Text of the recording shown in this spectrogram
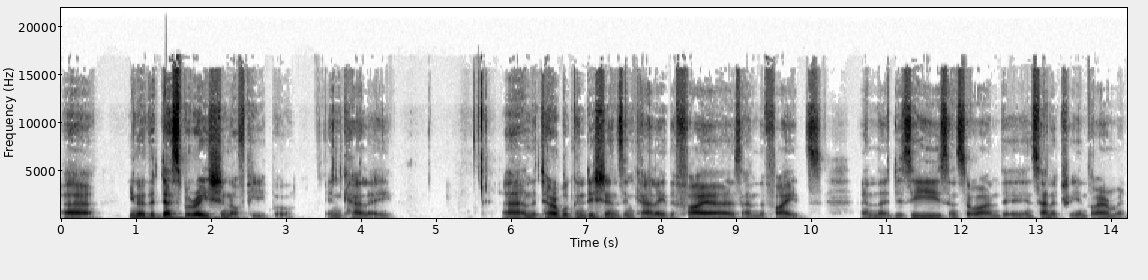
uh, you know, the desperation of people in Calais uh, and the terrible conditions in Calais, the fires and the fights and the disease and so on, the insanitary environment,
